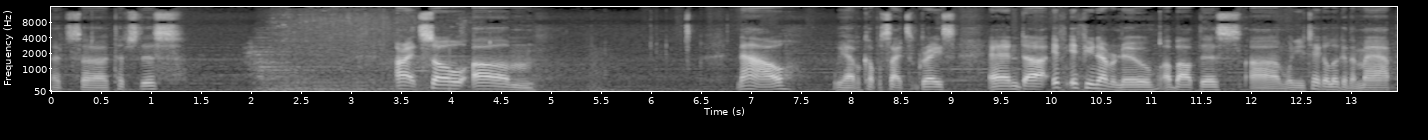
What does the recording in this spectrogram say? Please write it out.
Let's uh, touch this. Alright, so, um... Now, we have a couple sites of grace. And uh, if, if you never knew about this, um, when you take a look at the map,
